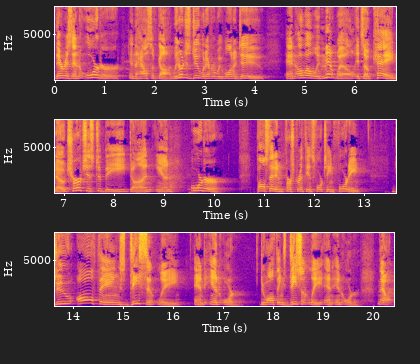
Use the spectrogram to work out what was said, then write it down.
there is an order in the house of God. We don't just do whatever we want to do and, oh, well, we meant well, it's okay. No, church is to be done in order. Paul said in 1 Corinthians 14 40, do all things decently and in order. Do all things decently and in order. Now,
